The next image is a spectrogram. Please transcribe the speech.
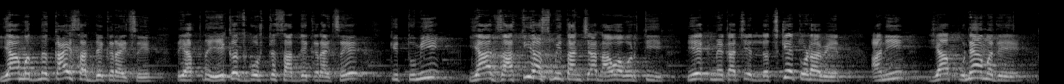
यामधनं काय साध्य करायचंय? तर यातनं एकच गोष्ट साध्य करायचंय की तुम्ही या जाती अस्मितांच्या नावावरती एकमेकाचे लचके तोडावेत आणि या पुण्यामध्ये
